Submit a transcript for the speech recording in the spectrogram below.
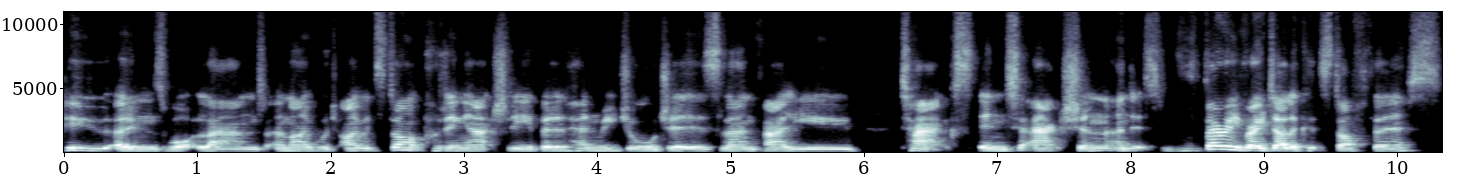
who owns what land, and I would I would start putting actually a bit of Henry George's land value tax into action, and it's very very delicate stuff. This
